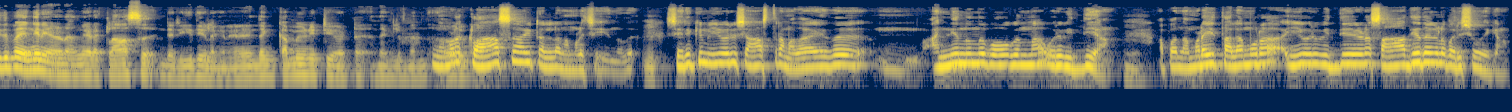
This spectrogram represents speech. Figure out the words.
ഇതിപ്പോ എങ്ങനെയാണ് അങ്ങയുടെ ക്ലാസ്സിന്റെ രീതികൾ എങ്ങനെയാണ്? എന്തെങ്കിലും കമ്മ്യൂണിറ്റിയായിട്ട് എന്തെങ്കിലും നമ്മൾ ക്ലാസ് ആയിട്ടല്ല നമ്മൾ ചെയ്യുന്നത്. ശരിക്കും ഈ ഒരു ശാസ്ത്രം അതായത് അന്യം നിന്ന് പോകുന്ന ഒരു വിദ്യയാണ്. അപ്പോൾ നമ്മുടെ ഈ തലമുറ ഈ ഒരു വിദ്യയുടെ സാധ്യതകൾ പരിശോധിക്കണം.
